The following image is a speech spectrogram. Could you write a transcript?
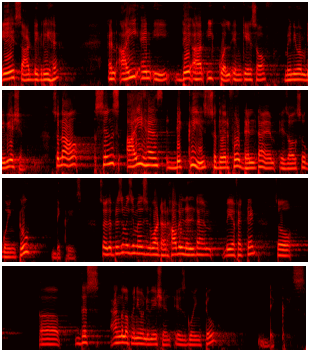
A साठ डिग्री है and I and E they are equal in case of minimum deviation so now since I has decrease so therefore delta M is also going to decrease so the prism is image in water how will delta M be affected so this angle of minimum deviation is going to decrease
